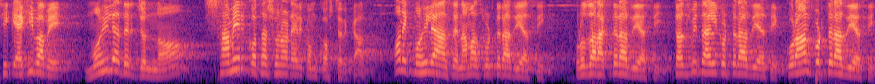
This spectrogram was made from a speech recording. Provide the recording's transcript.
ঠিক একইভাবে মহিলাদের জন্য স্বামীর কথা শোনাটা এরকম কষ্টের কাজ। অনেক মহিলা আছে, নামাজ পড়তে রাজি আছি, রোজা রাখতে রাজি আছি, তাজবি তাহিল করতে রাজি আছি, কোরআন পড়তে রাজি আছি,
